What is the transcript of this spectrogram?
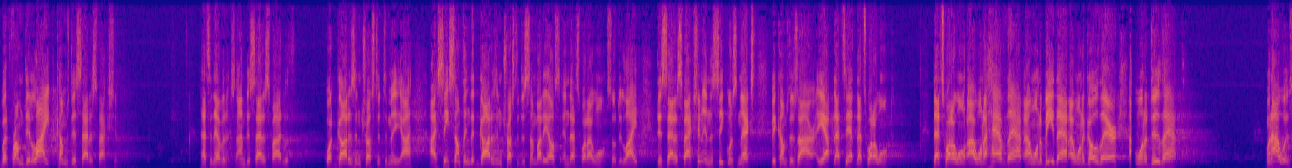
But from delight comes dissatisfaction. That's an evidence. I'm dissatisfied with what God has entrusted to me. I, I see something that God has entrusted to somebody else, and that's what I want. So delight, dissatisfaction, in the sequence next becomes desire. Yep, that's it. That's what I want. That's what I want. I want to have that. I want to be that. I want to go there. I want to do that. When I was,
